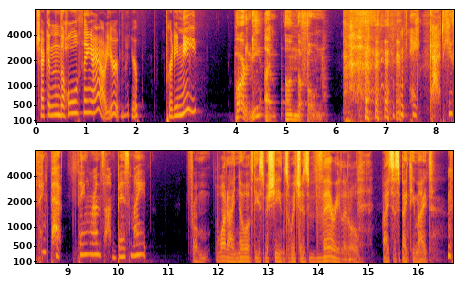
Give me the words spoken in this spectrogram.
checking the whole thing out. You're you're pretty neat. Pardon me, I'm on the phone. Hey, God, do you think that thing runs on bismite? From what I know of these machines, which is very little, I suspect he might.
